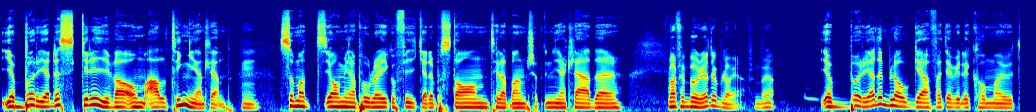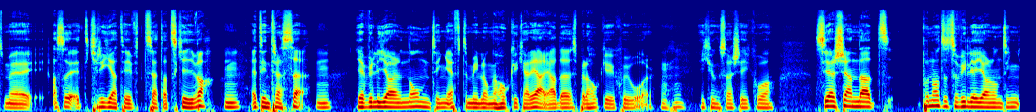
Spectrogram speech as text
jag började skriva om allting egentligen. Mm. Som att jag och mina polare gick och fikade på stan till att man köpte nya kläder. Varför började du blogga från början? Jag började blogga för att jag ville komma ut med alltså ett kreativt sätt att skriva, Mm. ett intresse. Mm. Jag ville göra någonting efter min långa hockeykarriär, jag hade spelat hockey i sju år Mhm. i Kungsörs IK. Så jag kände att på något sätt så ville jag göra någonting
